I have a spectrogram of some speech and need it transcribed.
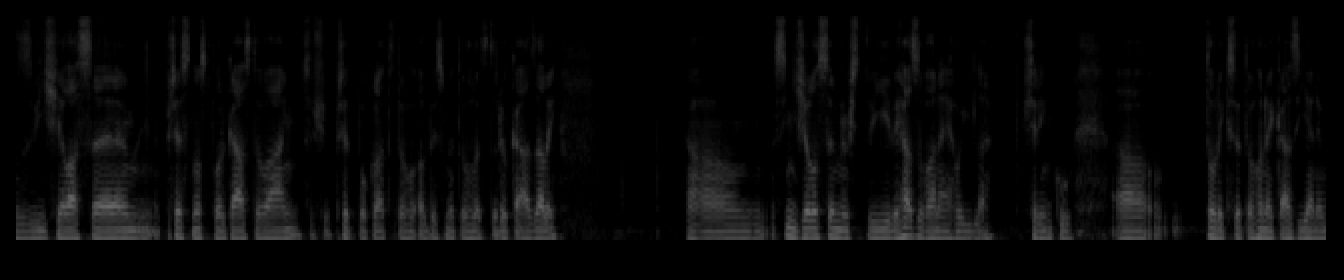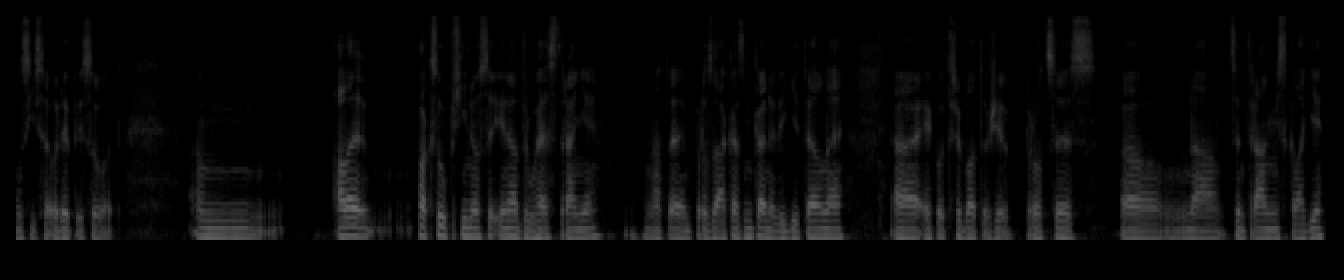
zvýšila se přesnost forecastování, což je předpoklad toho, aby jsme tohle dokázali. A snížilo se množství vyhazovaného jídla, šrinku. A tolik se toho nekazí a nemusí se odepisovat. Um, ale pak jsou přínosy i na druhé straně, na té pro zákazníka neviditelné, jako třeba to, že proces na centrálním skladě,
